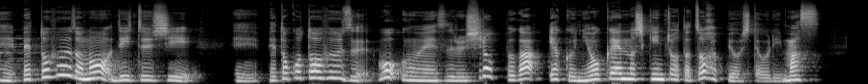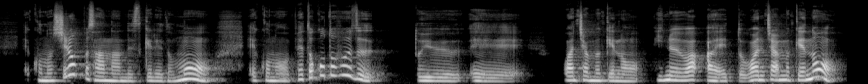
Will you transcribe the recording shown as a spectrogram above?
えー、ペットフードの D2C、えー、ペトコトフーズを運営するシロップが約2億円の資金調達を発表しております。このシロップさんなんですけれども、このペトコトフーズという、えー、ワンちゃん向けの犬は、えっと、ワンちゃん向けの、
